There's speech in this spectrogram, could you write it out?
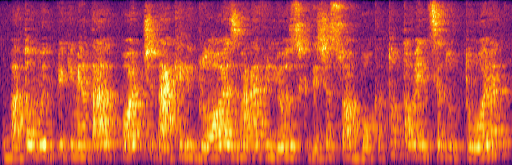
o batom muito pigmentado pode te dar aquele gloss maravilhoso que deixa a sua boca totalmente sedutora,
